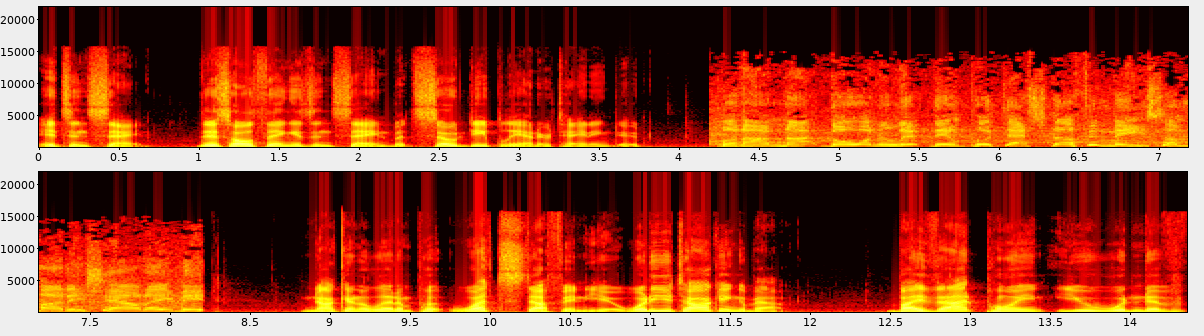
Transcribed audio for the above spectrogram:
It's insane. This whole thing is insane, but so deeply entertaining, dude. But I'm not going to let them put that stuff in me. Somebody shout amen. Not going to let them put what stuff in you? What are you talking about? By that point, you wouldn't have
